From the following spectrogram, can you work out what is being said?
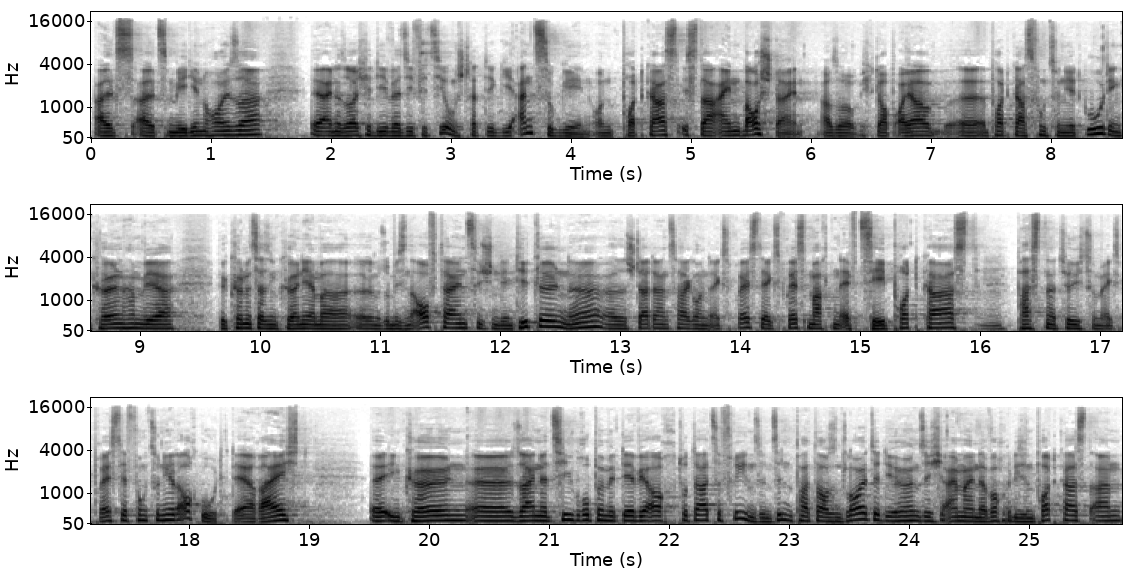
als, als Medienhäuser eine solche Diversifizierungsstrategie anzugehen. Und Podcast ist da ein Baustein. Also ich glaube, euer äh, Podcast funktioniert gut. In Köln haben wir, wir können uns das in Köln ja immer äh, so ein bisschen aufteilen zwischen den Titeln, ne? also Stadtanzeiger und Express. Der Express macht einen FC-Podcast, mhm. passt natürlich zum Express, der funktioniert auch gut. Der erreicht in Köln seine Zielgruppe, mit der wir auch total zufrieden sind. Es sind ein paar tausend Leute, die hören sich einmal in der Woche diesen Podcast an.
